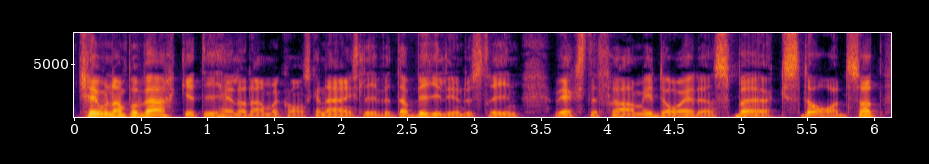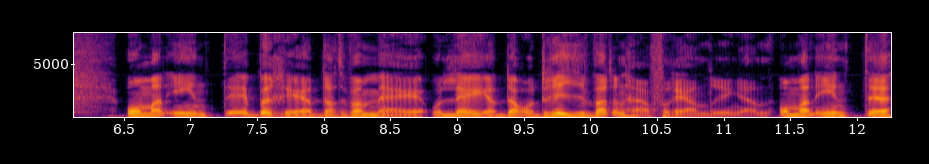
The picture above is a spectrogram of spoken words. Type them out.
kronan på verket i hela det amerikanska näringslivet där bilindustrin växte fram. Idag är det en spökstad. Så att om man inte är beredd att vara med och leda och driva den här förändringen, om man inte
